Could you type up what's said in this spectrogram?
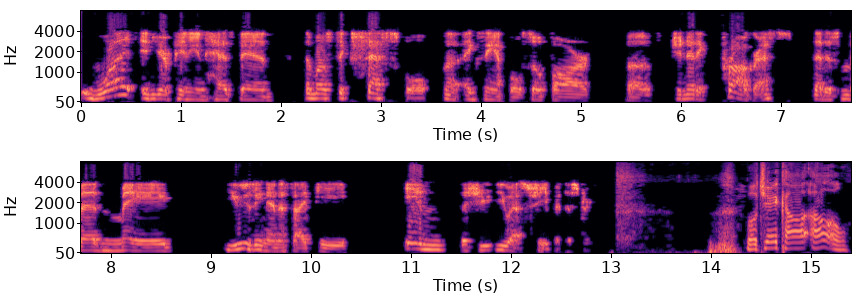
What, in your opinion, has been the most successful uh, example so far of genetic progress that has been made using NSIP in the U.S. sheep industry? Well, Jake, I'll, I'll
